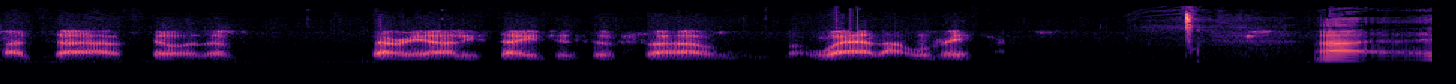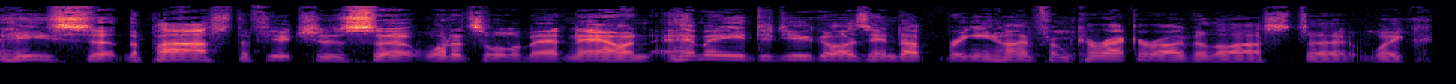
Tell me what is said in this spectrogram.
but still at the very early stages of um, where that will be. Uh, he's uh, the past, the future's uh, what it's all about now. And how many did you guys end up bringing home from Karaka over the last uh, week?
